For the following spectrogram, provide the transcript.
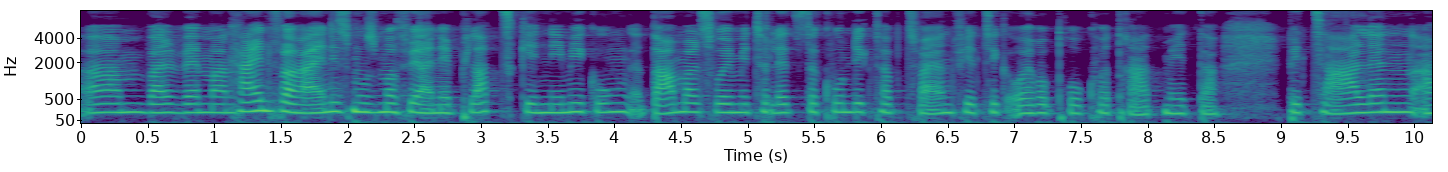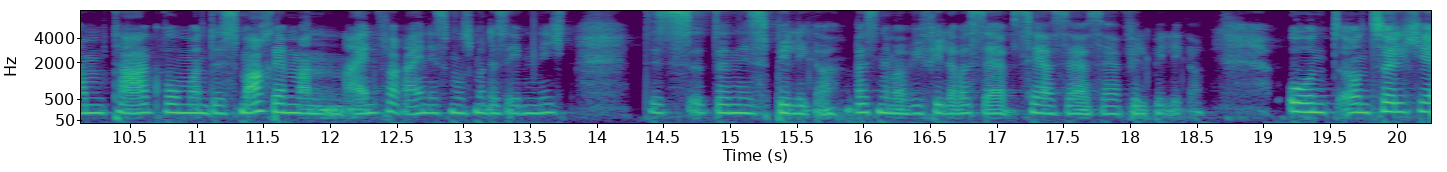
ähm, weil wenn man kein Verein ist, muss man für eine Platzgenehmigung, damals, wo ich mich zuletzt erkundigt habe, 42 Euro pro Quadratmeter bezahlen am Tag, wo man das macht. Wenn man ein Verein ist, muss man das eben nicht das, dann ist es billiger. Ich weiß nicht mehr wie viel, aber sehr, sehr, sehr, sehr viel billiger. Und, und solche,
